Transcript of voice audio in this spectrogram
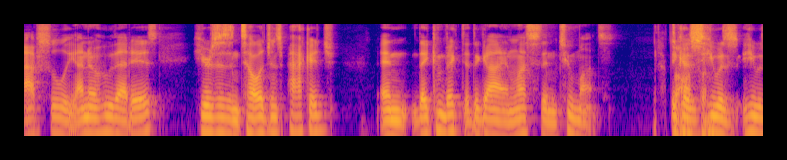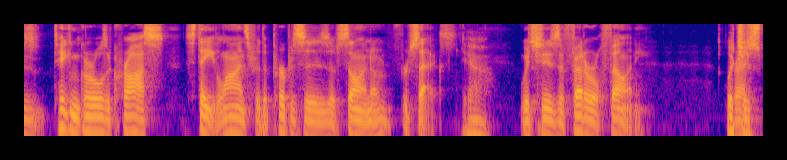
absolutely. I know who that is. Here's his intelligence package." And they convicted the guy in less than 2 months. because awesome. he was he was taking girls across state lines for the purposes of selling them for sex, Yeah. which is a federal felony. Which is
